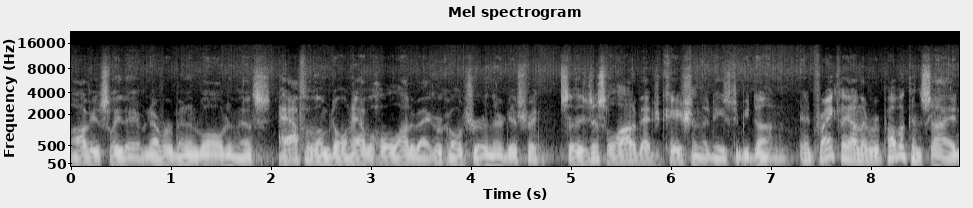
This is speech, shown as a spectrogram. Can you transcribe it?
Obviously, they have never been involved in this. Half of them don't have a whole lot of agriculture in their district. So there's just a lot of education that needs to be done. And frankly, on the Republican side,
